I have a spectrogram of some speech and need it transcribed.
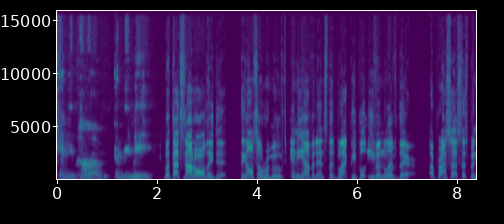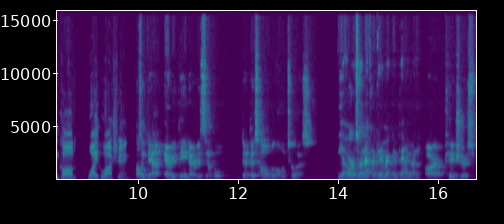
Can you come and be me?" But that's not all they did. They also removed any evidence that black people even lived there, a process that's been called whitewashing. Took down everything that resembled that this home belonged to us. Yeah, or to an African American family. Art, pictures.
